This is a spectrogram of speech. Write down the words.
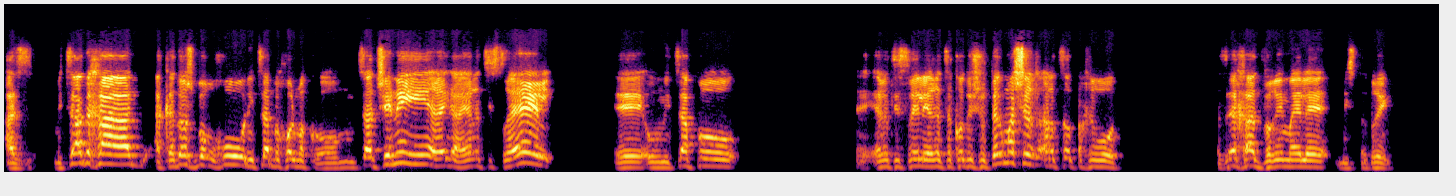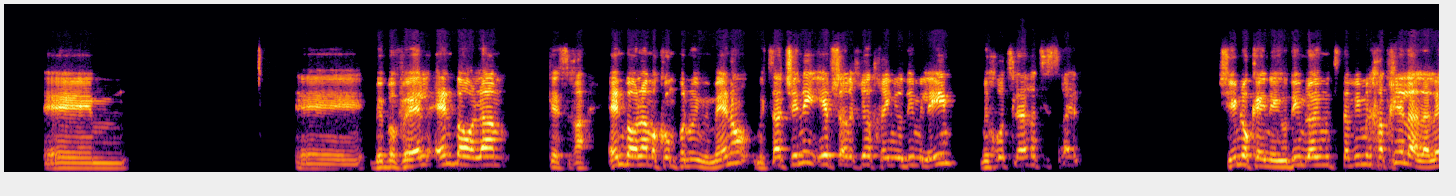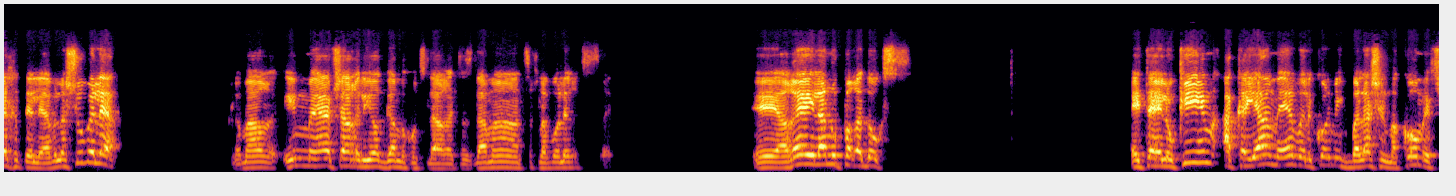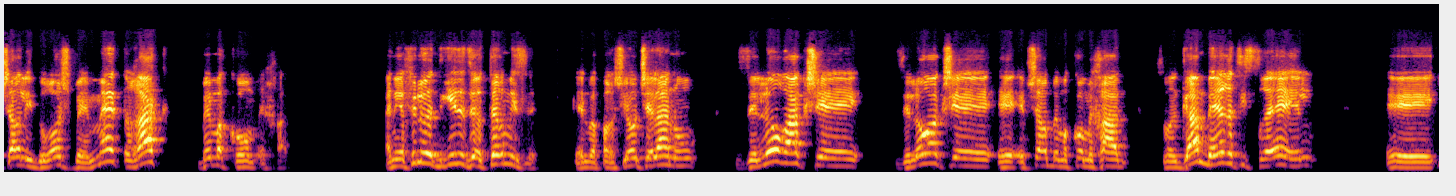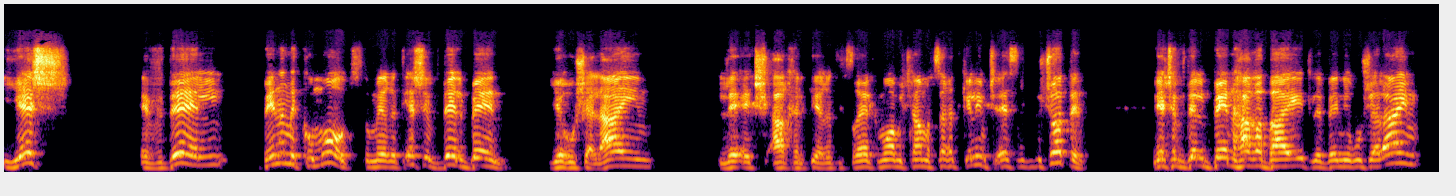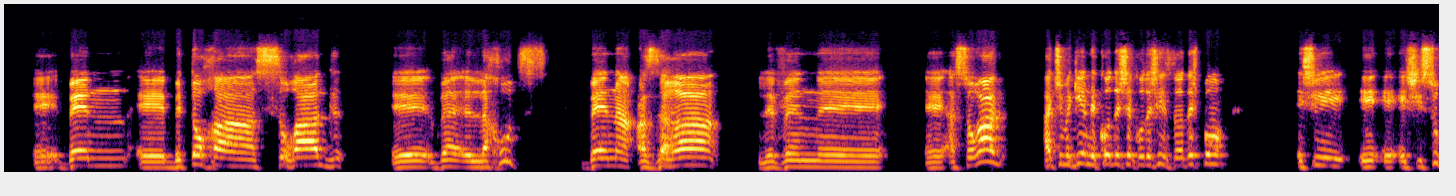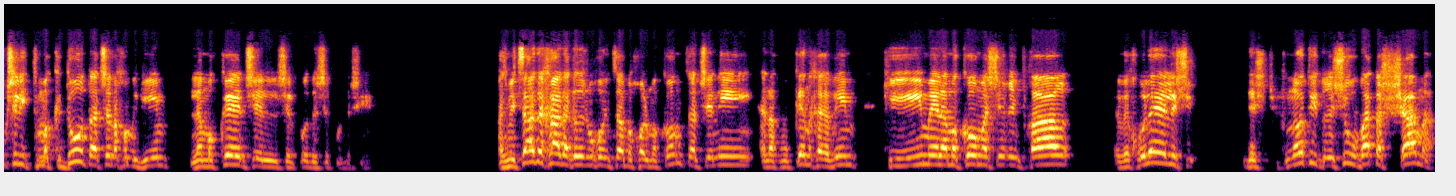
אז מצד אחד, הקדוש ברוך הוא נמצא בכל מקום, מצד שני, רגע, ארץ ישראל, אה, הוא נמצא פה, ארץ ישראל היא ארץ הקודש יותר מאשר ארצות אחרות. אז איך הדברים האלה מסתדרים? אה, אה, בבבל אין בעולם, כן, סליחה, אין בעולם מקום פנוי ממנו, מצד שני, אי אפשר לחיות חיים יהודים מלאים מחוץ לארץ ישראל. שאם לא כן, היהודים לא היו מצטווים מלכתחילה ללכת אליה ולשוב אליה. כלומר, אם היה אפשר להיות גם בחוץ לארץ, אז למה צריך לבוא לארץ ישראל? אה, הרי לנו פרדוקס. את האלוקים הקיים מעבר לכל מגבלה של מקום אפשר לדרוש באמת רק במקום אחד. אני אפילו אגיד את זה יותר מזה, כן, בפרשיות שלנו, זה לא רק, ש... זה לא רק שאפשר במקום אחד, זאת אומרת, גם בארץ ישראל אה, יש הבדל בין המקומות, זאת אומרת, יש הבדל בין ירושלים לשאר חלקי ארץ ישראל, כמו המשנה מסכת כלים של עשר קדושות הן. יש הבדל בין הר הבית לבין ירושלים, אה, בין אה, בתוך הסורג ולחוץ, בין העזרה לבין הסורג, עד שמגיעים לקודש הקודשים. זאת אומרת, יש פה איזושהי, אה, אה, איזושהי סוג של התמקדות עד שאנחנו מגיעים למוקד של, של קודש הקודשים. אז מצד אחד הקדוש ברוך הוא נמצא בכל מקום, מצד שני אנחנו כן חייבים כי אם אל המקום אשר יבחר וכולי, לש... לשכנות ידרשו ובאת שמה,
